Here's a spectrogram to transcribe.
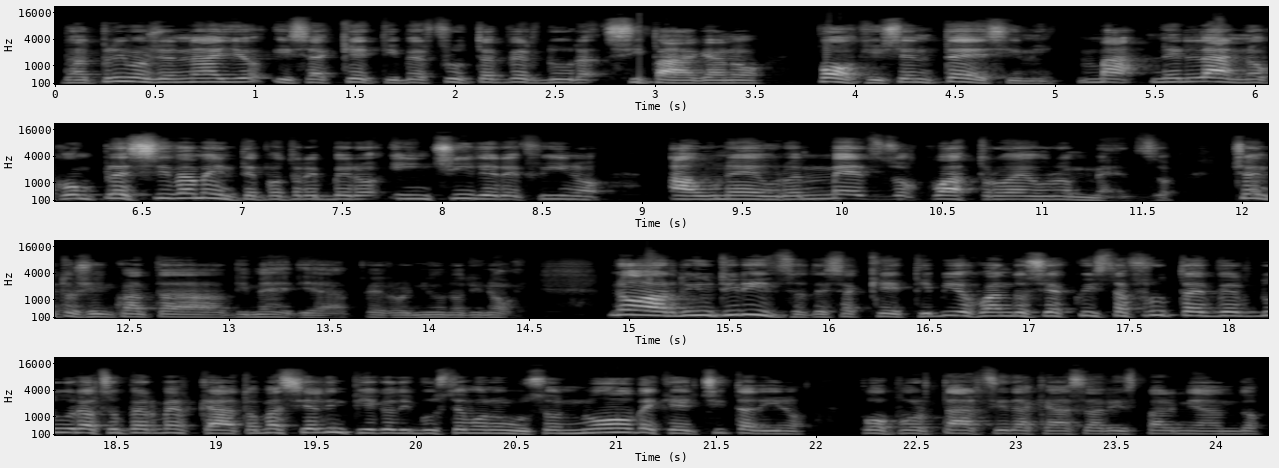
Dal primo gennaio i sacchetti per frutta e verdura si pagano pochi centesimi, ma nell'anno complessivamente potrebbero incidere fino a un euro e mezzo, 4 euro e mezzo. 150 di media per ognuno di noi. No al riutilizzo dei sacchetti bio quando si acquista frutta e verdura al supermercato, ma sia l'impiego di buste monouso nuove che il cittadino può portarsi da casa risparmiando.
